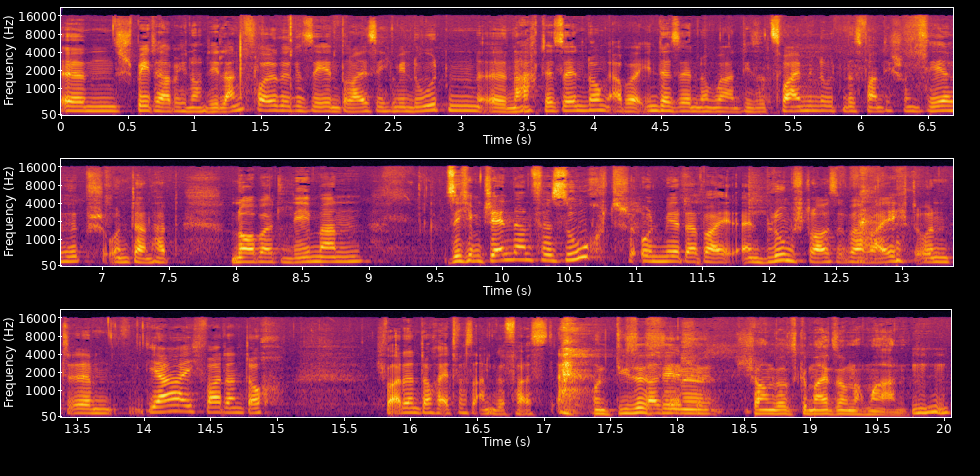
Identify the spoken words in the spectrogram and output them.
Ähm, später habe ich noch die Langfolge gesehen, 30 Minuten äh, nach der Sendung. Aber in der Sendung waren diese zwei Minuten, das fand ich schon sehr hübsch. Und dann hat Norbert Lehmann sich im Gendern versucht und mir dabei einen Blumenstrauß überreicht. Und ähm, ja, ich war dann doch ich war dann doch etwas angefasst. Und diese Szene schauen wir uns gemeinsam noch mal an. Mhm.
